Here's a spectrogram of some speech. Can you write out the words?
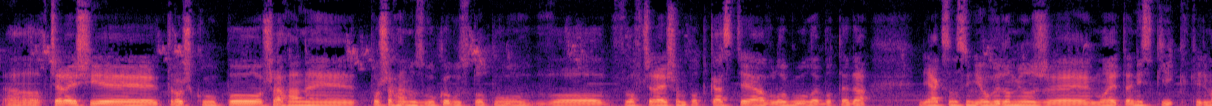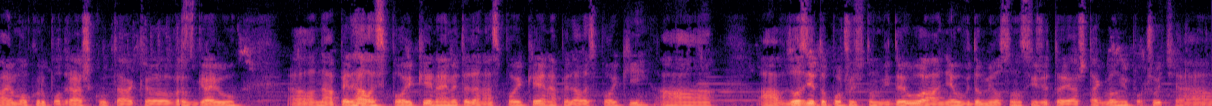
včerajšie trošku pošahané, pošahanú zvukovú stopu vo, vo včerajšom podcaste a vlogu, lebo teda nejak som si neuvedomil, že moje tenisky, keď majú mokrú podrážku, tak e, vrzgajú e, na pedále spojke, najmä teda na spojke, na pedále spojky. A, a dosť je to počuť v tom videu a neuvedomil som si, že to je až tak veľmi počuť. A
